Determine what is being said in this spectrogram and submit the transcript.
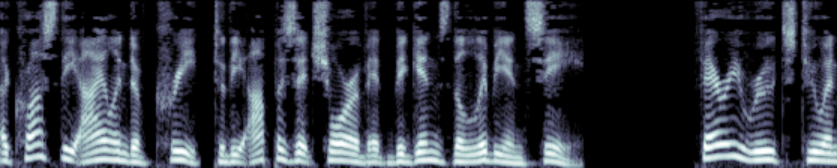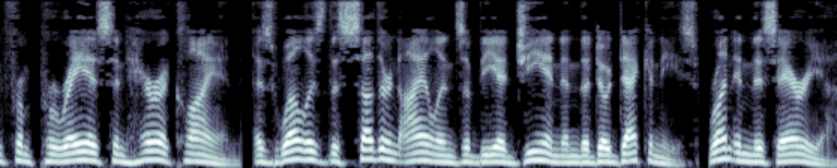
Across the island of Crete, to the opposite shore of it begins the Libyan Sea. Ferry routes to and from Piraeus and Heraklion, as well as the southern islands of the Aegean and the Dodecanese, run in this area.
